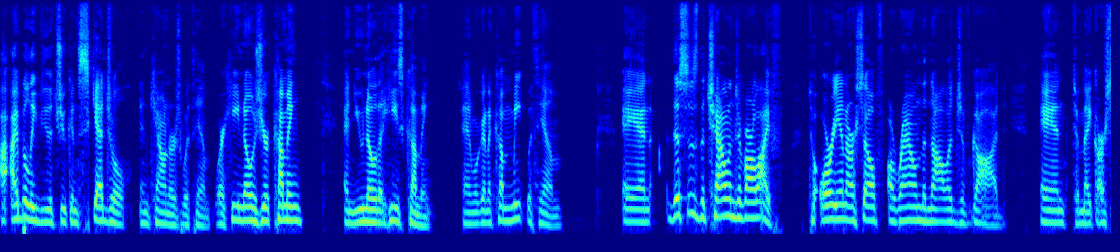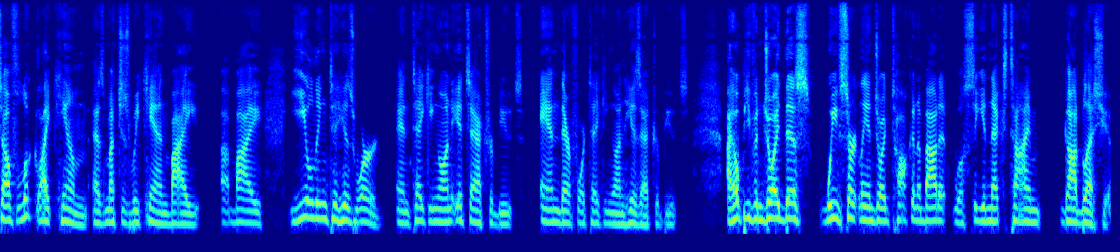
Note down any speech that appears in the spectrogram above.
i believe that you can schedule encounters with him where he knows you're coming and you know that he's coming and we're going to come meet with him. And this is the challenge of our life to orient ourselves around the knowledge of God and to make ourselves look like him as much as we can by uh, by yielding to his word and taking on its attributes and therefore taking on his attributes. I hope you've enjoyed this. We've certainly enjoyed talking about it. We'll see you next time. God bless you.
